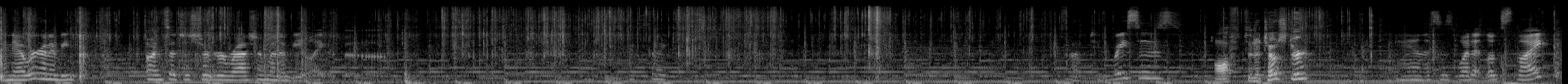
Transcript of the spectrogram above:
I know we're gonna be on such a sugar rush. I'm gonna be like, ugh. Looks like off to the races, Off to the toaster. and this is what it looks like.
